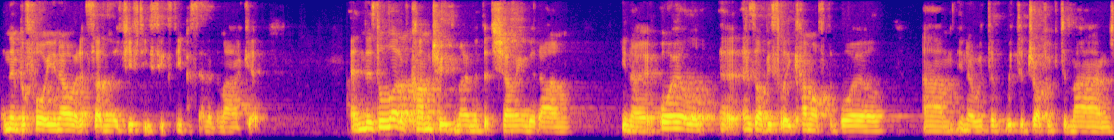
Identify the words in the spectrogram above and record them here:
and then before you know it, it's suddenly 50, 60 percent of the market. And there's a lot of commentary at the moment that's showing that um, you know oil uh, has obviously come off the boil. Um, you know with the with the drop of demand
